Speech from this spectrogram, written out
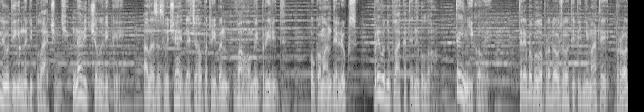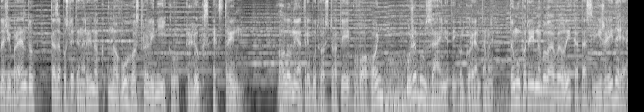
люди іноді плачуть, навіть чоловіки. Але зазвичай для цього потрібен вагомий привід. У команди Люкс приводу плакати не було, та й ніколи. Треба було продовжувати піднімати продажі бренду та запустити на ринок нову гостру лінійку Люкс Екстрим. Головний атрибут гостроти вогонь уже був зайнятий конкурентами, тому потрібна була велика та свіжа ідея.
